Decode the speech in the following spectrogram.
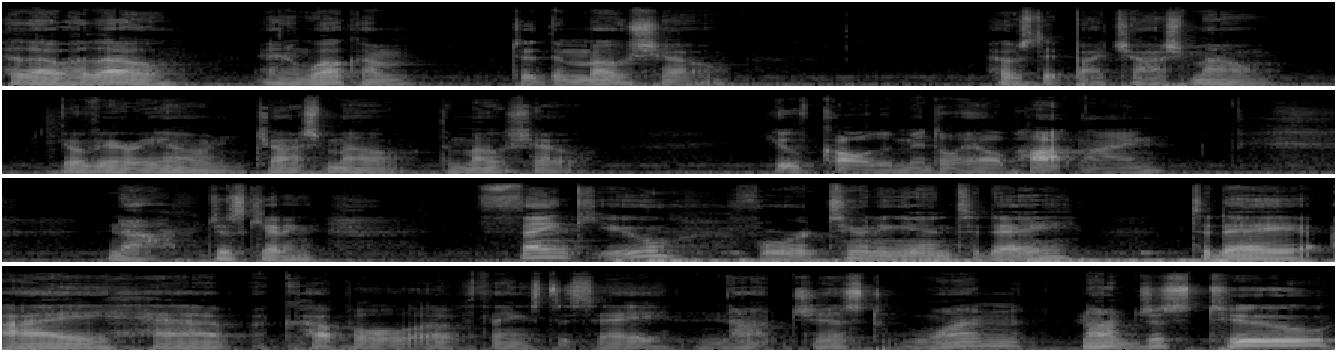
Hello, hello, and welcome to the Mo Show, hosted by Josh Mo, your very own Josh Mo, the Mo Show. You've called the mental health hotline. No, just kidding. Thank you for tuning in today. Today, I have a couple of things to say, not just one, not just two,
